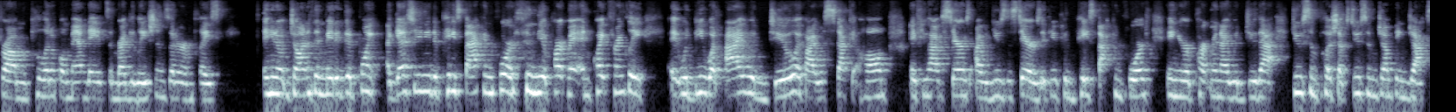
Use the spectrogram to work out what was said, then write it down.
from political mandates and regulations that are in place you know, Jonathan made a good point. I guess you need to pace back and forth in the apartment. And quite frankly, it would be what I would do if I was stuck at home. If you have stairs, I would use the stairs. If you can pace back and forth in your apartment, I would do that. Do some push ups, do some jumping jacks.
